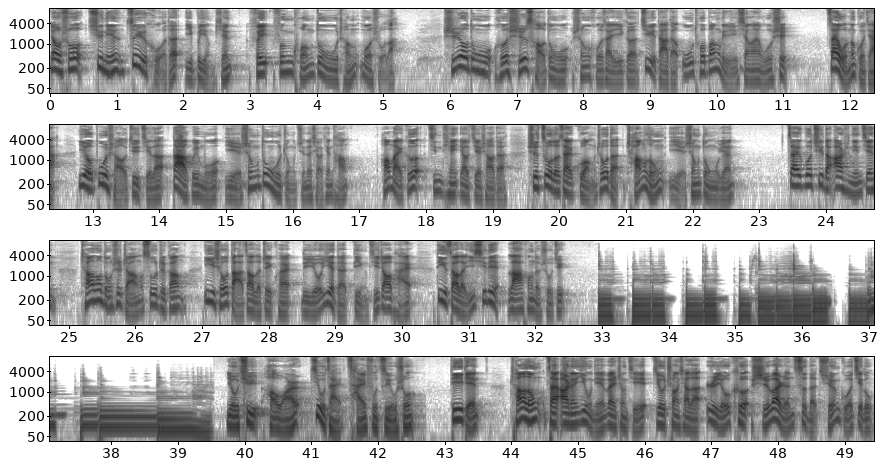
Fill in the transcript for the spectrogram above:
要说去年最火的一部影片，非《疯狂动物城》莫属了。食肉动物和食草动物生活在一个巨大的乌托邦里，相安无事。在我们国家，也有不少聚集了大规模野生动物种群的小天堂。好，买哥今天要介绍的是坐落在广州的长隆野生动物园。在过去的二十年间，长隆董事长苏志刚。一手打造了这块旅游业的顶级招牌，缔造了一系列拉风的数据。有趣好玩就在财富自由说。第一点，长隆在二零一五年万圣节就创下了日游客十万人次的全国纪录。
